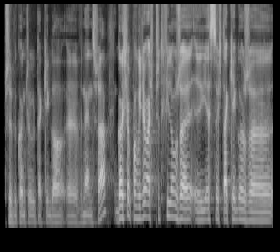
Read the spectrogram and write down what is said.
przy wykończeniu takiego e, wnętrza. Gosia, powiedziałaś przed chwilą, że e, jest coś takiego, że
